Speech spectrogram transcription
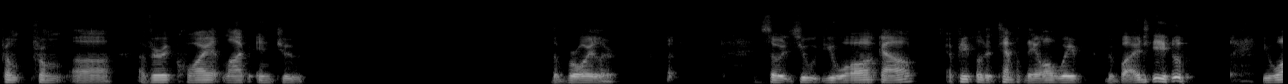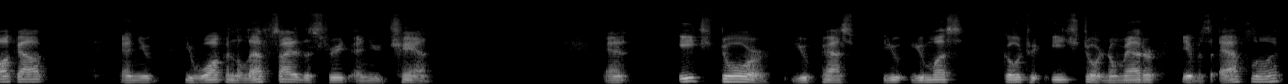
from from uh, a very quiet life into the broiler. So you you walk out, people at the temple they all wave goodbye to you. You walk out, and you you walk on the left side of the street and you chant. And each door you pass, you you must go to each door, no matter if it's affluent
